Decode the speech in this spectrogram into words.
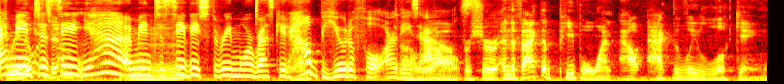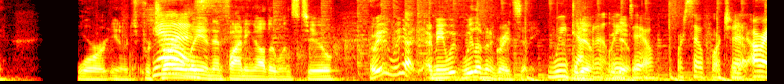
I mean, to see, yeah, I mean, mm -hmm. to see these three more rescued. Yeah. How beautiful are these oh, owls? Yeah, for sure. And the fact that people went out actively looking for you know for yes. Charlie and then finding other ones too. We, we got. I mean, we, we, live in a great city. We definitely we do. do. We're so fortunate. Yeah. All right.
